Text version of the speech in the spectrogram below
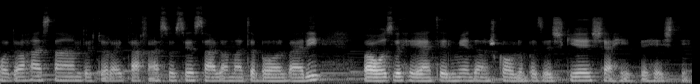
هدا هستم دکترای تخصصی سلامت باروری و عضو هیئت علمی دانشگاه علوم پزشکی شهید بهشتی.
